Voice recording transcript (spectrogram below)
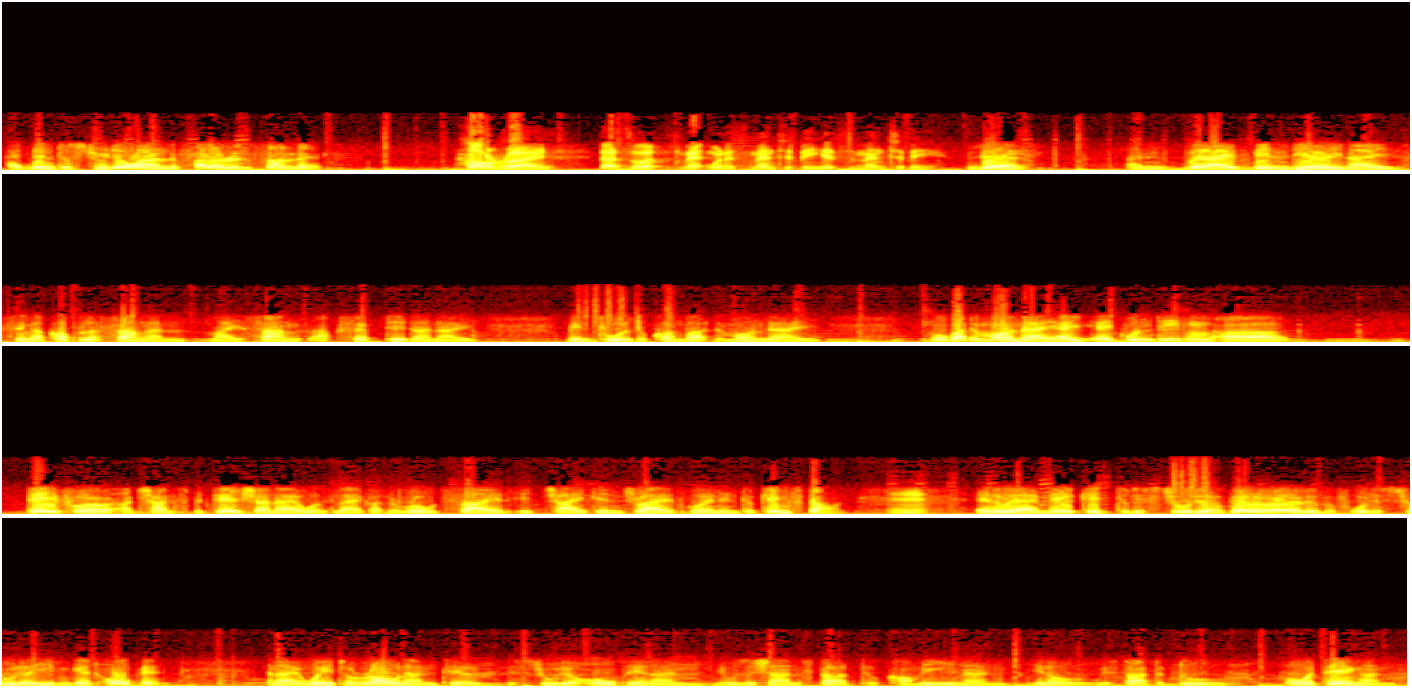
I've been to Studio One the following Sunday. All right. That's what it's meant when it's meant to be. It's meant to be. Yes. And when I've been there, you know, I sing a couple of songs and my songs accepted and I been told to come back the Monday. I go back the Monday. I, I couldn't even uh, pay for a transportation. I was like at the roadside, hitchhiking drive going into Kingston. Mm. Anyway, I make it to the studio very early before the studio even get open. And I wait around until the studio open and musicians start to come in and, you know, we start to do our thing. And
